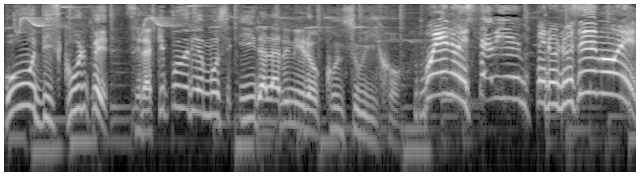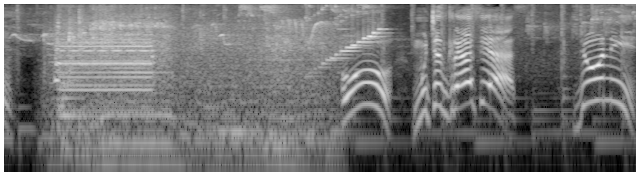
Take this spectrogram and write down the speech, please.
Uh, disculpe, ¿será que podríamos ir al arenero con su hijo? Bueno, está bien, pero no se demoren. ¡Oh! ¡Muchas gracias! ¡Johnny!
